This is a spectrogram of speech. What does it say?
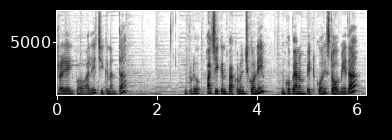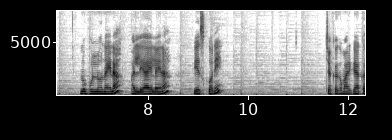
డ్రై అయిపోవాలి చికెన్ అంతా? ఇప్పుడు ఆ చికెన్ పక్కన ఉంచుకొని ఇంకో పెనం పెట్టుకొని స్టవ్ మీద నువ్వుల నూనెైనా పల్లి ఆయిల్ అయినా వేసుకొని చక్కగా మరిగాక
